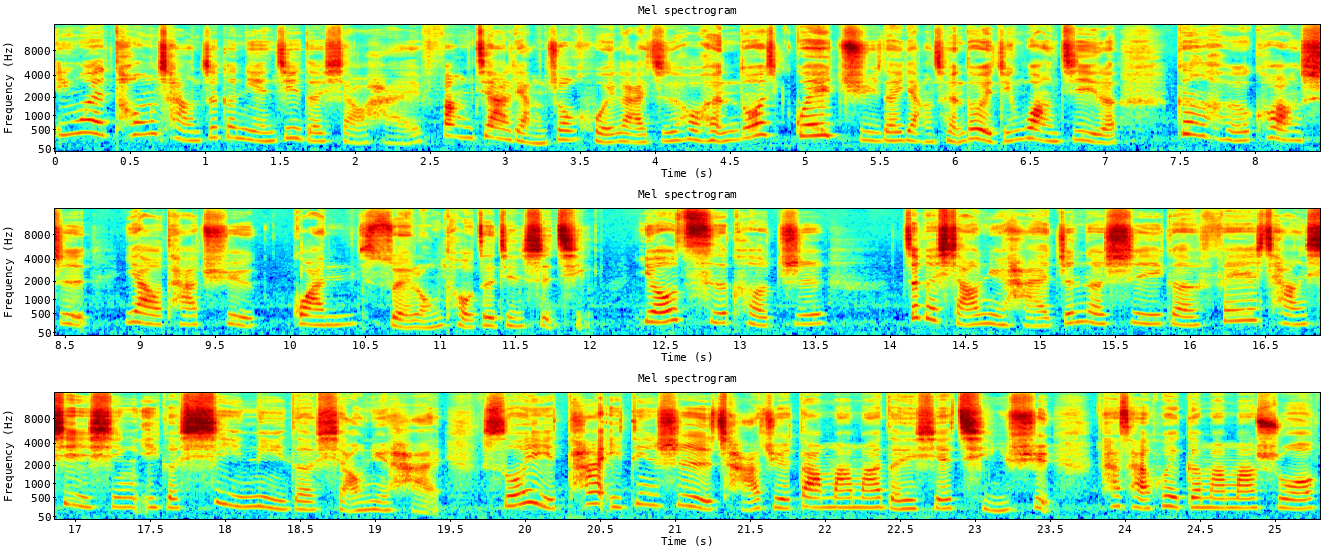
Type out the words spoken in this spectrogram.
因为通常这个年纪的小孩放假两周回来之后，很多规矩的养成都已经忘记了，更何况是要他去关水龙头这件事情。由此可知。这个小女孩真的是一个非常细心、一个细腻的小女孩，所以她一定是察觉到妈妈的一些情绪，她才会跟妈妈说：“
